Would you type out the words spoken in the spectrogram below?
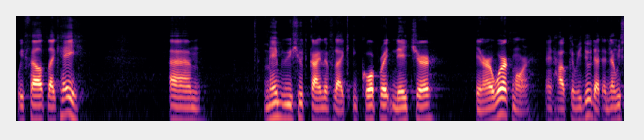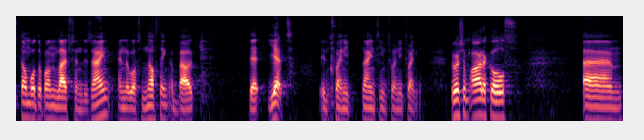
we felt like, hey, um, maybe we should kind of like incorporate nature in our work more. And how can we do that? And then we stumbled upon life-centered design, and there was nothing about that yet in 2019, 2020. There were some articles, um,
